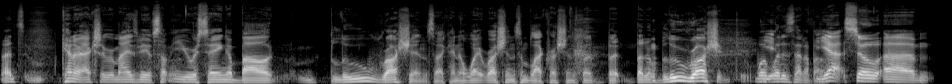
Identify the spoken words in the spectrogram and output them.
That kind of actually reminds me of something you were saying about blue Russians. Like I know white Russians and black Russians, but but but a blue Russian. What, what is that about? Yeah. So um,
